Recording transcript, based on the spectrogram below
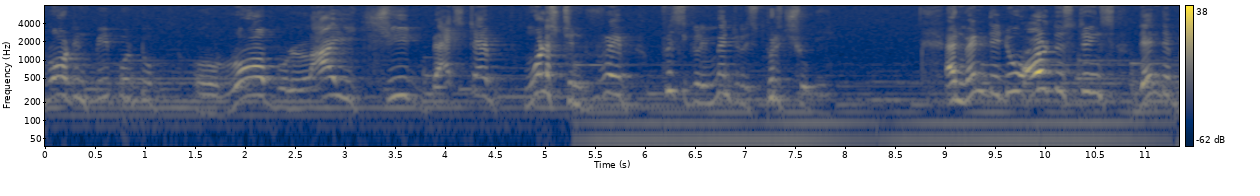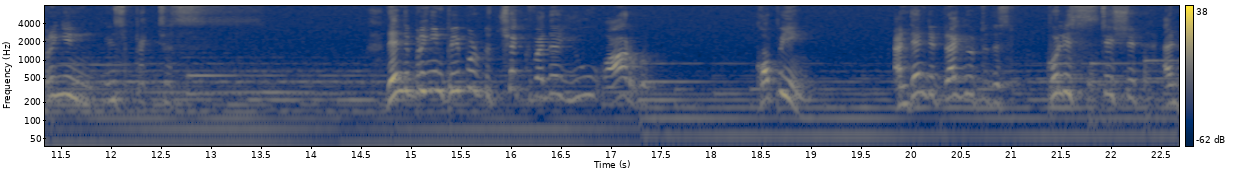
brought in people to rob, lie, cheat, backstab, molest and rape physically, mentally, spiritually. And when they do all these things, then they bring in inspectors. Then they bring in people to check whether you are copying. And then they drag you to this police station and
